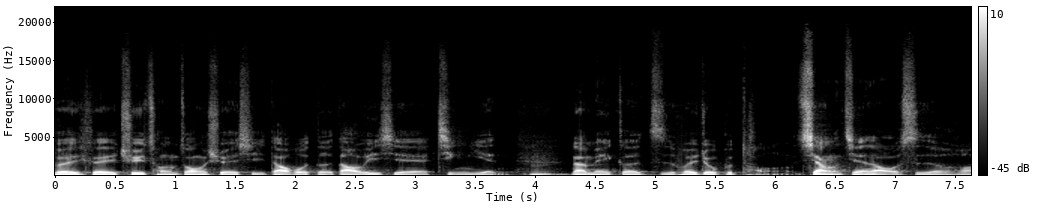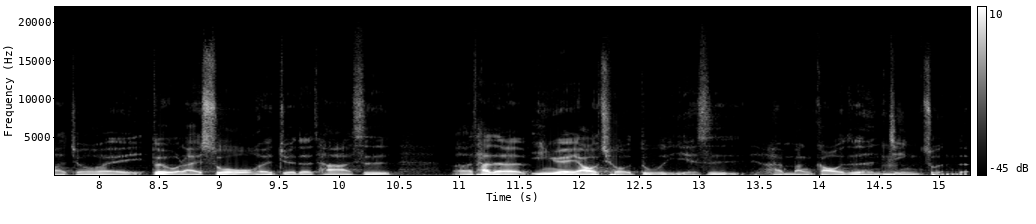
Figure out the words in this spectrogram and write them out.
会可以去从中学习到或得到一些经验。嗯，那每个指挥就不同。像简老师的话，就会对我来说，我会觉得他是。呃，他的音乐要求度也是还蛮高，就是很精准的。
